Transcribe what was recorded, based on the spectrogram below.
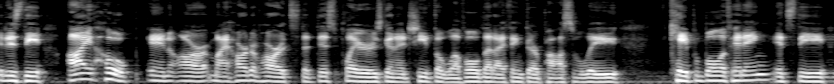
It is the I hope in our my heart of hearts that this player is going to achieve the level that I think they're possibly capable of hitting. It's the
